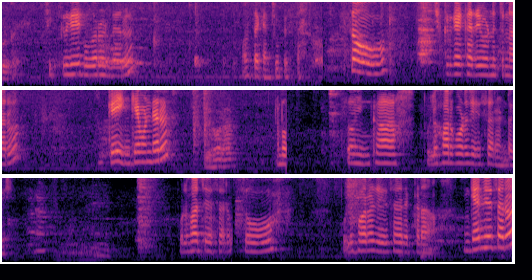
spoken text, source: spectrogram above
చిక్కుడుకాయ కూర వండారు. వన్ సెకండ్ చూపిస్తా. సో చిక్కుడుకాయ కర్రీ వండుతున్నారు. ఓకే ఇంకేం వండారు? అబ్బో. సో ఇంకా పులిహోర కూడా చేశారండి. పులిహోర చేశారు. సో పులిహోర చేశారు ఇక్కడ. ఇంకేం చేశారు?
